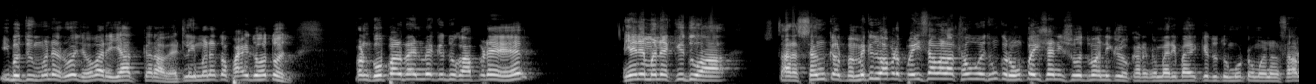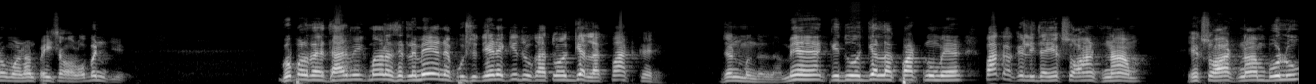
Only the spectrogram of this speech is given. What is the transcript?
એ બધું મને રોજ સવારે યાદ કરાવે. એટલે એ મને તો ફાયદો હતો જ. પણ ગોપાલભાઈને મેં કીધું કે આપણે, એને મને કીધું આ તારા સંકલ્પ મેં કીધું આપણે પૈસાવાળા થવું હોય તો કરું? હું પૈસાની શોધમાં નીકળ્યો, કારણ કે મારી બાએ કીધું તું મોટો માણસ, સારો માણસ પૈસાવાળો બનજે ગોપાલભાઈ ધાર્મિક માણસ એટલે મેં એને પૂછ્યું એણે કીધું કે આ તું અગિયાર લાખ પાઠ કરી જન્મંગલના. મેં કીધું અગિયાર લાખ પાઠનું મેં પાકા કરી લીધા. એકસો આઠ નામ. એકસો આઠ નામ બોલું.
